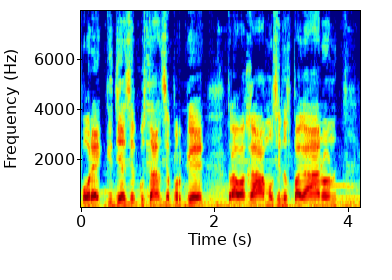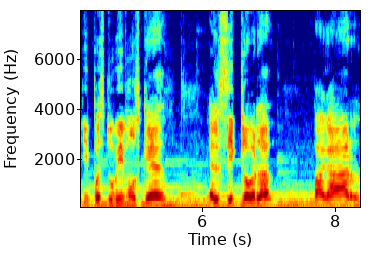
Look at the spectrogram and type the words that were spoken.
por X, Y circunstancia porque trabajamos y nos pagaron y pues tuvimos que el ciclo, ¿verdad? Pagar,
